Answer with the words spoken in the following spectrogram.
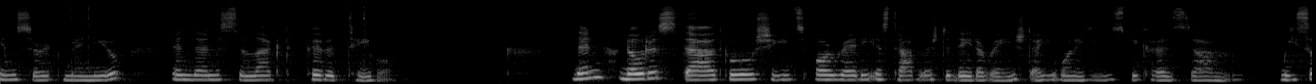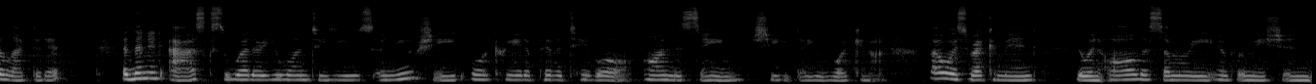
insert menu and then select pivot table. Then notice that Google Sheets already established the data range that you want to use because um, we selected it. And then it asks whether you want to use a new sheet or create a pivot table on the same sheet that you're working on. I always recommend doing all the summary information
